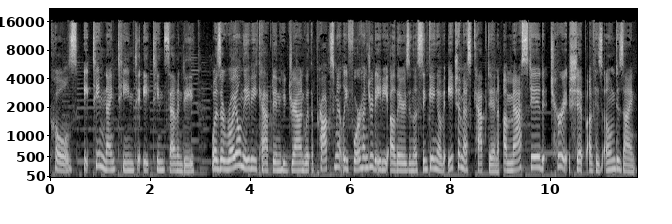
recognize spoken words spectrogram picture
Coles, 1819 to 1870, was a Royal Navy captain who drowned with approximately 480 others in the sinking of HMS Captain, a masted turret ship of his own design.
